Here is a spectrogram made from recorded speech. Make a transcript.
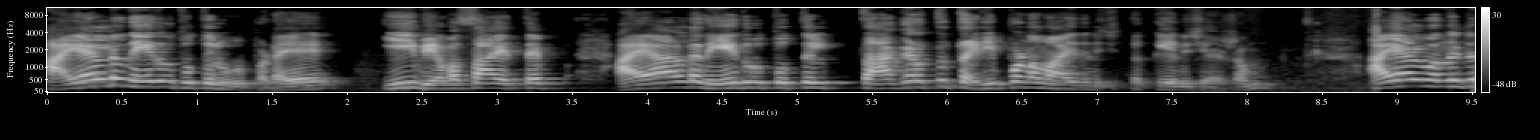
അയാളുടെ നേതൃത്വത്തിൽ ഉൾപ്പെടെ ഈ വ്യവസായത്തെ അയാളുടെ നേതൃത്വത്തിൽ തകർത്ത് തരിപ്പണമായതിന് ഒക്കെയതിനു ശേഷം അയാൾ വന്നിട്ട്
